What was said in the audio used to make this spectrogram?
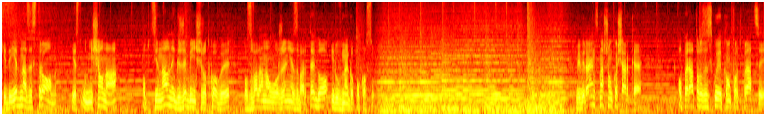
Kiedy jedna ze stron jest uniesiona, opcjonalny grzebień środkowy pozwala na ułożenie zwartego i równego pokosu. Wybierając naszą kosiarkę, operator zyskuje komfort pracy,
